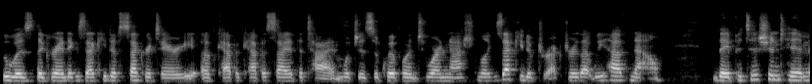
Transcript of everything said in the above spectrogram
who was the Grand Executive Secretary of Kappa Kappa Psi at the time, which is equivalent to our National Executive Director that we have now. They petitioned him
